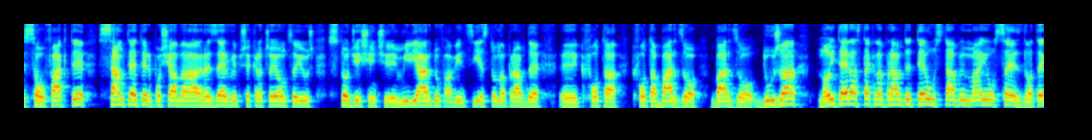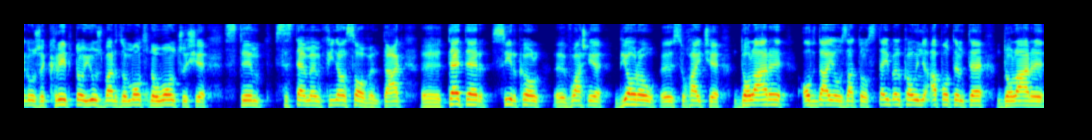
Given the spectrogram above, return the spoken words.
są fakty. Sam Tether posiada rezerwy przekraczające już 110 miliardów, a więc jest to naprawdę kwota, kwota bardzo, bardzo duża. No i teraz tak naprawdę te ustawy mają sens, dlatego że krypto już bardzo mocno łączy się z tym systemem finansowym, tak? Y, Tether, Circle y, właśnie biorą, y, słuchajcie, dolary, oddają za to stablecoin, a potem te dolary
